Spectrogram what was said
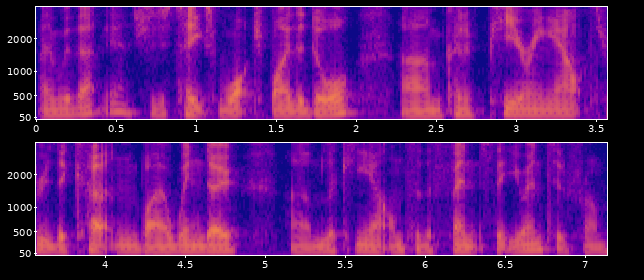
and with that, yeah, she just takes watch by the door, um, kind of peering out through the curtain by a window, um, looking out onto the fence that you entered from.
